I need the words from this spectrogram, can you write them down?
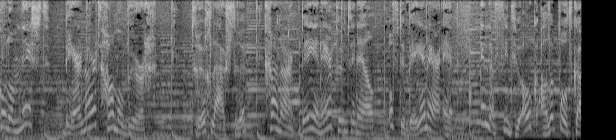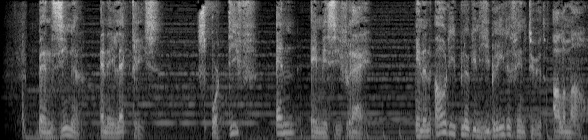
Columnist Bernard Hammelburg. Terugluisteren? Ga naar bnr.nl of de BNR-app. En daar vindt u ook alle podcasts. Benzine en elektrisch. Sportief en emissievrij. In een Audi plug-in hybride vindt u het allemaal.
